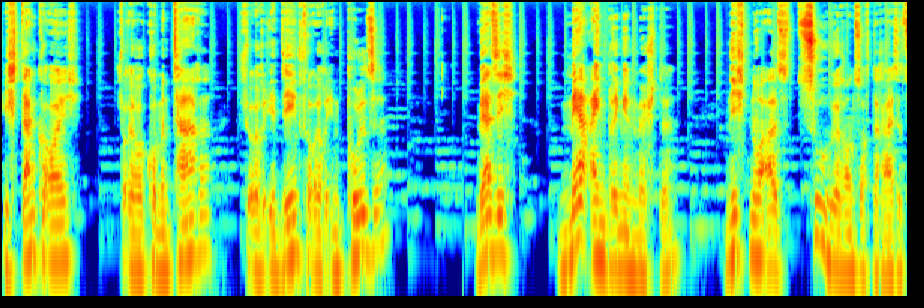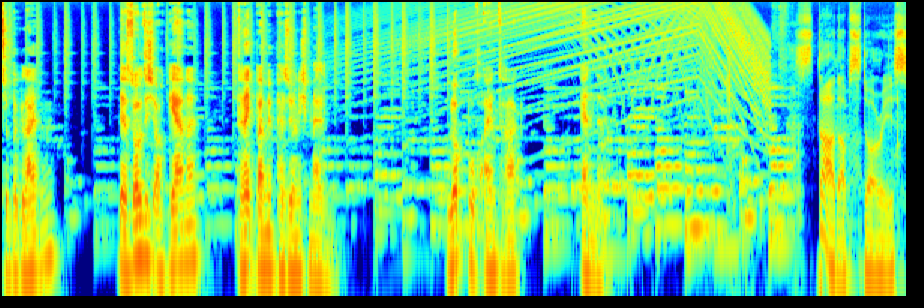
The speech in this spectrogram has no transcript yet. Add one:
Ich danke euch für eure Kommentare, für eure Ideen, für eure Impulse. Wer sich mehr einbringen möchte, nicht nur als Zuhörer uns auf der Reise zu begleiten, der soll sich auch gerne direkt bei mir persönlich melden. Logbucheintrag Ende. Startup Stories.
